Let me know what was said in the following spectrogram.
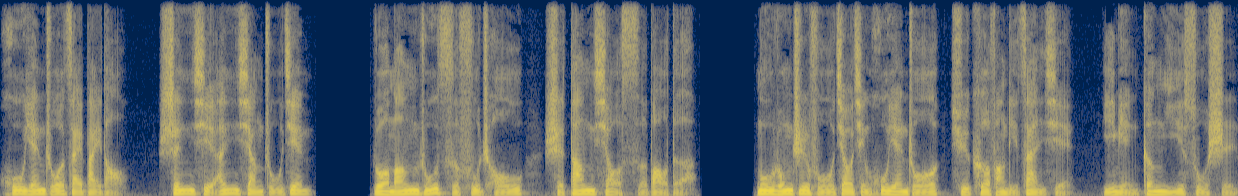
呼延灼再拜道：“深谢恩相主见，若蒙如此复仇，是当效死报德。”慕容知府叫请呼延灼去客房里暂歇，以免更衣素食。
